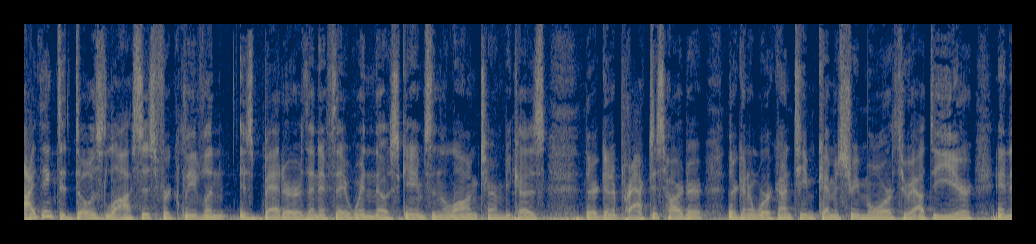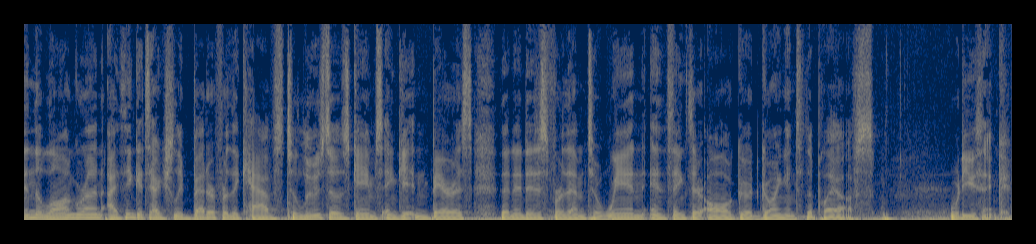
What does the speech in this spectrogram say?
I think that those losses for Cleveland is better than if they win those games in the long term because they're going to practice harder, they're going to work on team chemistry more throughout the year, and in the long run, I think it's actually better for the Cavs to lose those games and get embarrassed than it is for them to win and think they're all good going into the playoffs. What do you think?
